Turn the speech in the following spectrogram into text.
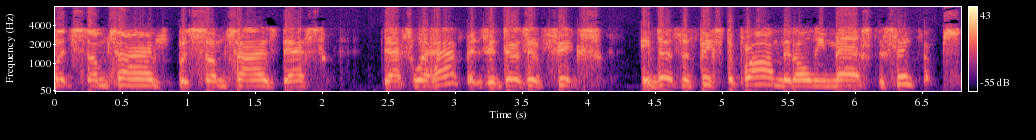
But sometimes, but sometimes that's that's what happens. It doesn't fix it doesn't fix the problem. It only masks the symptoms.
